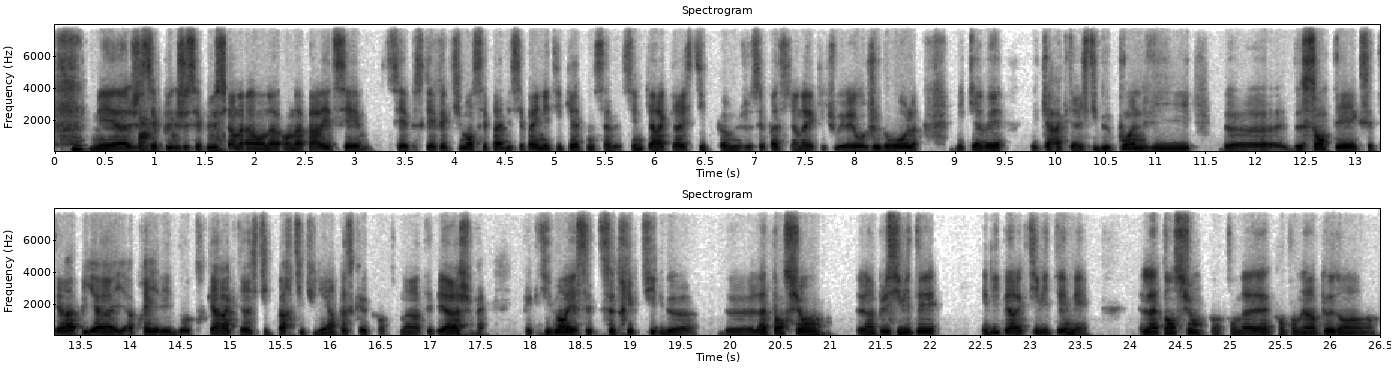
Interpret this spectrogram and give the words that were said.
Mais je sais plus, je sais plus si on a, on a, on a parlé de ces, parce qu'effectivement, c'est pas, c'est pas une étiquette, mais c'est une caractéristique, comme je sais pas s'il y en a qui jouaient au jeu de rôle, mais qui avait des caractéristiques de point de vie, de, santé, etc. Puis après, il y a d'autres caractéristiques particulières parce que quand on a un TDAH, ben, effectivement, il y a ce triptyque de, l'attention, de l'impulsivité et de l'hyperactivité. Mais l'attention, quand on est un peu dans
